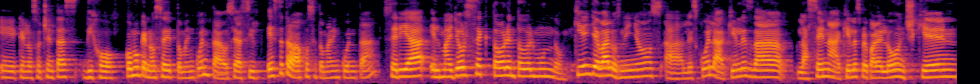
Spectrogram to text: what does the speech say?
eh, que en los 80 dijo, ¿cómo que no se toma en cuenta? O sea, si este trabajo se tomara en cuenta, sería el mayor sector en todo el mundo. ¿Quién lleva a los niños a la escuela? ¿Quién les da la cena? ¿Quién les prepara el lunch? ¿Quién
